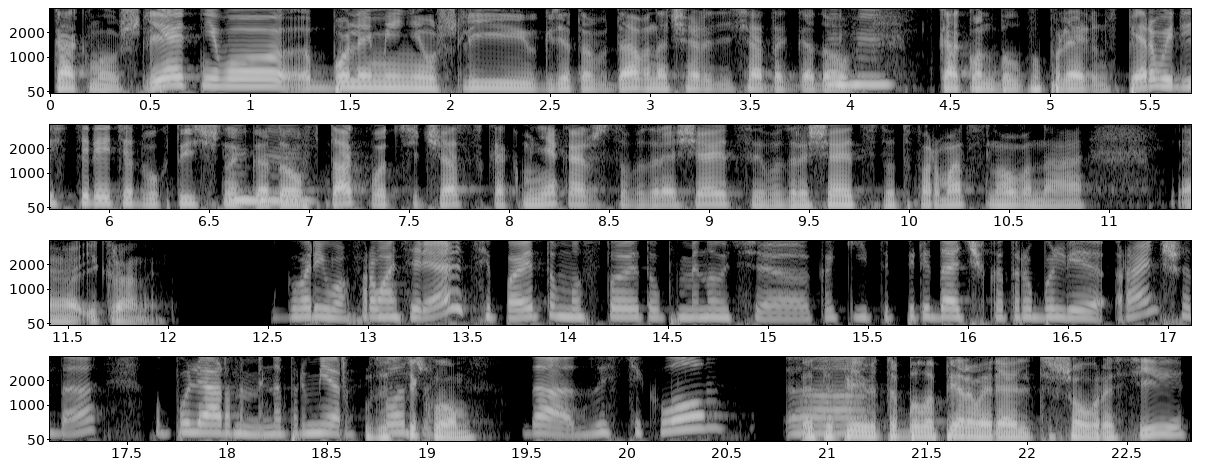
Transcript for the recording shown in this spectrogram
Как мы ушли от него, более-менее ушли где-то да, в начале десятых годов, как он был популярен в первые десятилетия двухтысячных годов, так вот сейчас, как мне кажется, возвращается и возвращается этот формат снова на э, экраны. Говорим о формате реалити, поэтому стоит упомянуть э, какие-то передачи, которые были раньше, да, популярными, например... За тот же- стеклом. да, «За стеклом». Это, пе- это было первое реалити-шоу в России.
